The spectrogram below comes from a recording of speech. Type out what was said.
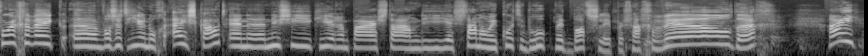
Vorige week eh, was het hier nog ijskoud en eh, nu zie ik hier een paar staan die eh, staan al in korte broek met badslippers. Nou, geweldig. Hi.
